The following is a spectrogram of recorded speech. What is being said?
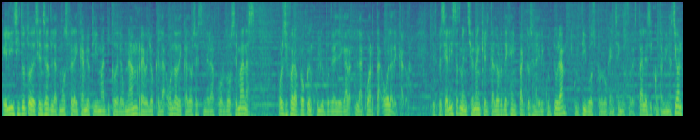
El Instituto de Ciencias de la Atmósfera y Cambio Climático de la UNAM reveló que la onda de calor se extenderá por dos semanas. Por si fuera poco, en julio podría llegar la cuarta ola de calor. Especialistas mencionan que el calor deja impactos en la agricultura, cultivos, provoca incendios forestales y contaminación.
